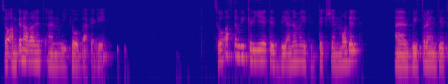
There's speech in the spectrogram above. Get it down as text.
So I'm gonna run it and we go back again. So after we created the anomaly detection model and we trained it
